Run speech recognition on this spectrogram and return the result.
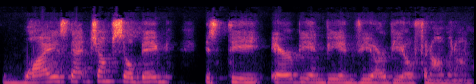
Why is that jump so big? It's the Airbnb and VRBO phenomenon.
